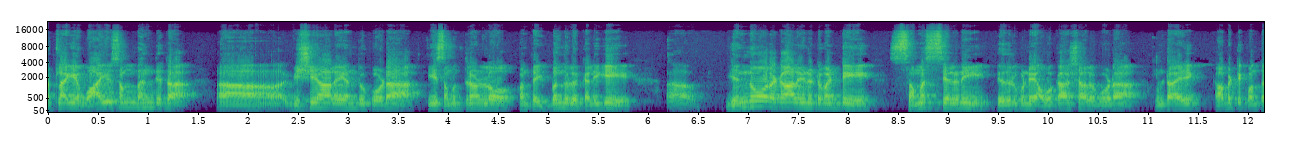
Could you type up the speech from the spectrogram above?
అట్లాగే వాయు సంబంధిత విషయాలయందు విషయాల యందు కూడా ఈ సముద్రంలో కొంత ఇబ్బందులు కలిగి ఎన్నో రకాలైనటువంటి సమస్యలని ఎదుర్కొనే అవకాశాలు కూడా ఉంటాయి. కాబట్టి కొంత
